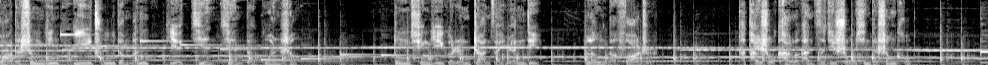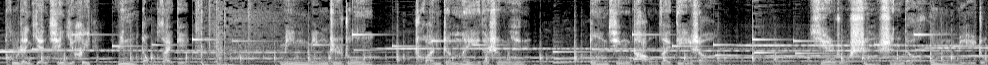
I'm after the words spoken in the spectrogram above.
话的声音，衣橱的门也渐渐地关上了。冬青一个人站在原地，愣得发直。他抬手看了看自己手心的伤口，突然眼前一黑，晕倒在地。冥冥之中，传着妹的声音。冬青躺在地上，陷入深深的昏迷中。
